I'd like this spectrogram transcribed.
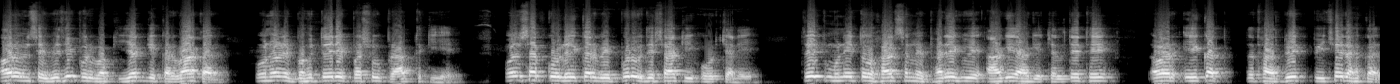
और उनसे विधि पूर्वक यज्ञ करवाकर उन्होंने बहुतेरे पशु प्राप्त किए। उन सबको लेकर वे पूर्व दिशा की ओर चले। त्रित मुनि तो हर्ष में भरे हुए आगे आगे चलते थे और एकत तथा द्वित पीछे रहकर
